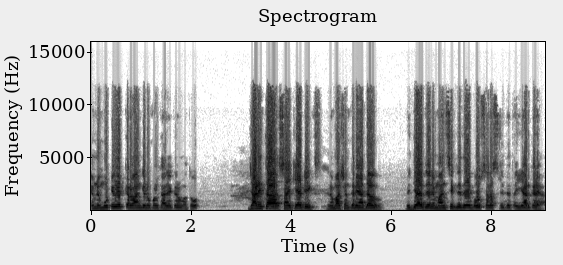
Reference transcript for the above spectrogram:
એમને મોટિવેટ કરવા અંગેનો પણ કાર્યક્રમ હતો. જાણીતા સાયકિયાટિક્સ રમાશંકર યાદવ વિદ્યાર્થીઓને માનસિક રીતે બહુ સરસ રીતે તૈયાર કર્યા.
